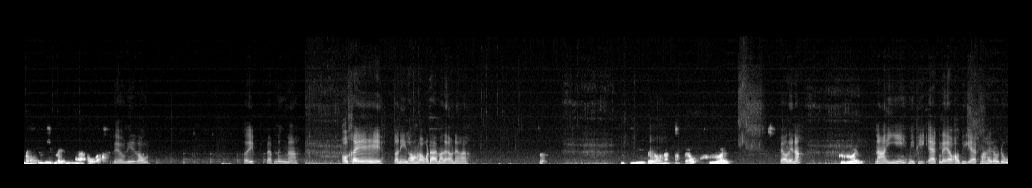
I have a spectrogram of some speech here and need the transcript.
แม่รีบเลยเนี่ยว่ะเดี๋ยวนี้เรา เฮ้ย แป๊บหนึ่งนะ โอเค ตอนนี้ทองเราก็ได้มาแล้วนะคะ เมื่อกี้ไปเอาหน้าต่างไปเอาเครื่อยแปลเลยนะ เครื่อยไหน มีพิกแอคแล้ว เอาพิกแอคมาให้เราดู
